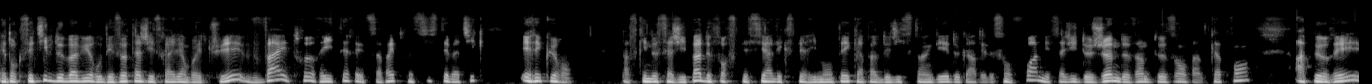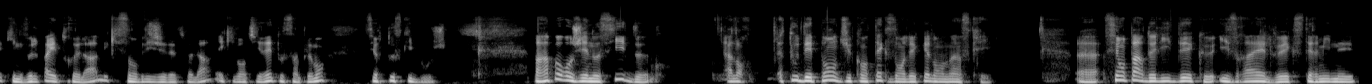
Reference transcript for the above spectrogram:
Et donc, ce type de bavure où des otages israéliens vont être tués va être réitéré. Ça va être systématique et récurrent. Parce qu'il ne s'agit pas de forces spéciales expérimentées capables de distinguer, de garder le sang-froid, mais il s'agit de jeunes de 22 ans, 24 ans, apeurés, qui ne veulent pas être là, mais qui sont obligés d'être là et qui vont tirer tout simplement sur tout ce qui bouge. Par rapport au génocide, alors, tout dépend du contexte dans lequel on inscrit. Euh, si on part de l'idée que Israël veut exterminer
